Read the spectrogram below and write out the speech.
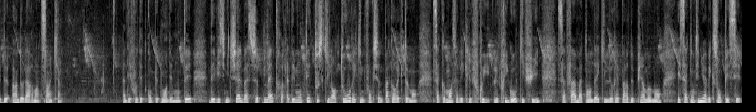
de 1,25$. À défaut d'être complètement démonté, Davis Mitchell va se mettre à démonter tout ce qui l'entoure et qui ne fonctionne pas correctement. Ça commence avec le, frigo qui fuit. Sa femme attendait qu'il le répare depuis un moment et ça continue avec son PC.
